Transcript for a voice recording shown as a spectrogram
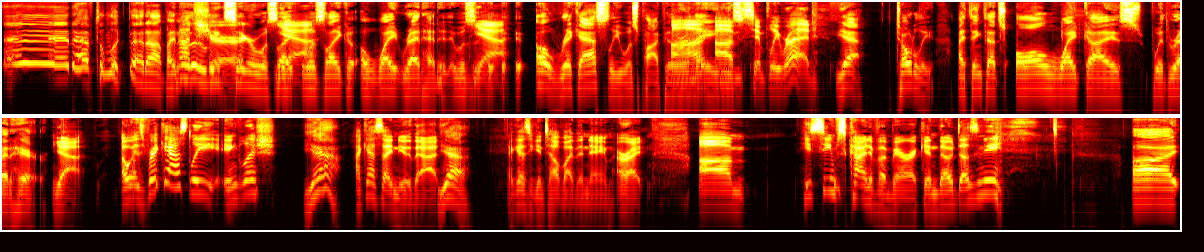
I'd have to look that up. I know the sure. lead singer was like Yeah. was like a, a white redheaded. It was Yeah. it- it- oh, Rick Astley was popular Uh, in the eighties. um, simply red. yeah, totally. I think that's all white guys with red hair. Yeah. Oh, is Rick Astley English? Yeah, I guess I knew that. yeah. I guess you can tell by the name. All right. Um, he seems kind of American though, doesn't he? I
